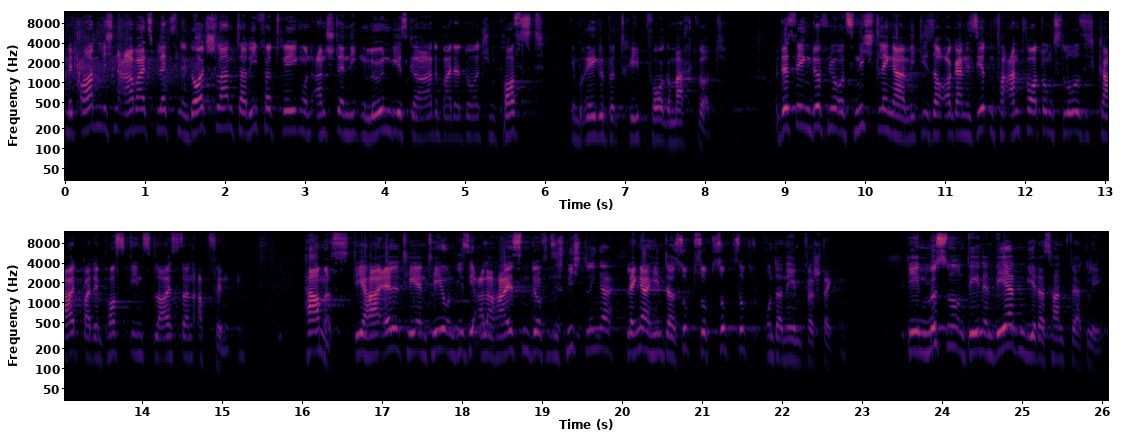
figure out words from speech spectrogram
mit ordentlichen Arbeitsplätzen in Deutschland, Tarifverträgen und anständigen Löhnen, wie es gerade bei der Deutschen Post im Regelbetrieb vorgemacht wird. Deswegen dürfen wir uns nicht länger mit dieser organisierten Verantwortungslosigkeit bei den Postdienstleistern abfinden. Hermes, DHL, TNT und wie sie alle heißen, dürfen sich nicht länger hinter Sub-Sub-Sub-Unternehmen verstecken. Denen müssen und denen werden wir das Handwerk legen.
